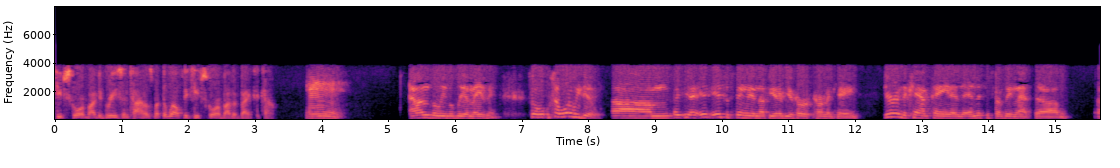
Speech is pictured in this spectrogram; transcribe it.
keeps score by degrees and titles, but the wealthy keep score by their bank account. Mm unbelievably amazing. So, so what do we do? Um, yeah, interestingly enough, you interviewed Her- Herman Cain during the campaign, and, and this is something that um, uh,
